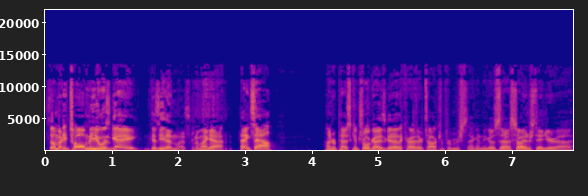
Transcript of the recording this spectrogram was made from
Somebody told me you was gay because he doesn't listen. I'm like, yeah, thanks, Al. Hunter Pest Control guys get out of the car. They're talking for a second. He goes, uh, so I understand you're. Uh,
